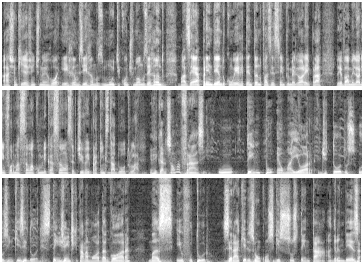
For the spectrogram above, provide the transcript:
acham que a gente não errou, erramos e erramos muito e continuamos errando, mas é aprendendo com o erro e tentando fazer sempre o melhor aí para levar a melhor informação, a comunicação assertiva aí para quem está do outro lado. Ricardo, só uma frase. O tempo é o maior de todos os inquisidores. Tem gente que está na moda agora, mas e o futuro? Será que eles vão conseguir sustentar a grandeza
